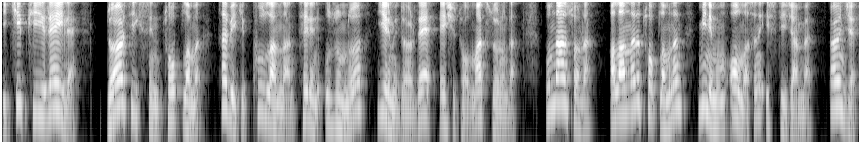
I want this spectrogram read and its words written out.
2 pi r ile 4x'in toplamı tabii ki kullanılan telin uzunluğu 24'e eşit olmak zorunda. Bundan sonra alanları toplamının minimum olmasını isteyeceğim ben. Önce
